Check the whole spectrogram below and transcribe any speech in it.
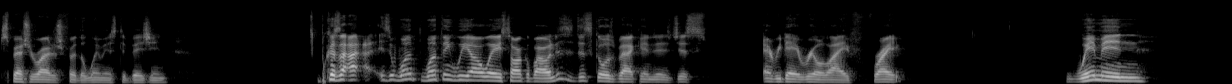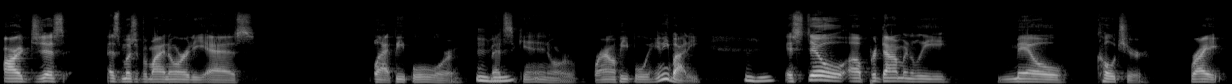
special writers for the women's division because I, I it's one one thing we always talk about, and this is this goes back into just everyday real life, right? Women are just as much of a minority as black people or Mhm. Mexican or brown people, anybody. Mhm. it's still a predominantly male culture, right?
